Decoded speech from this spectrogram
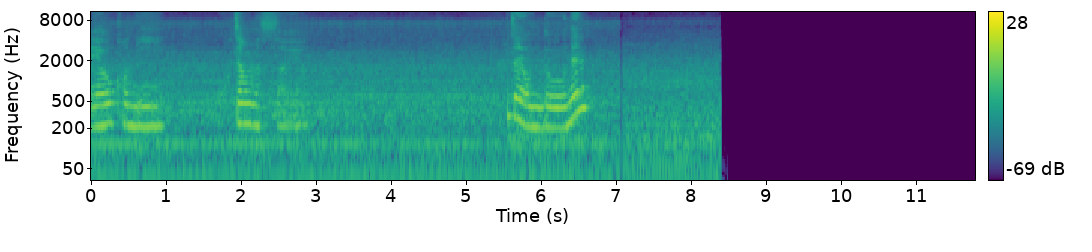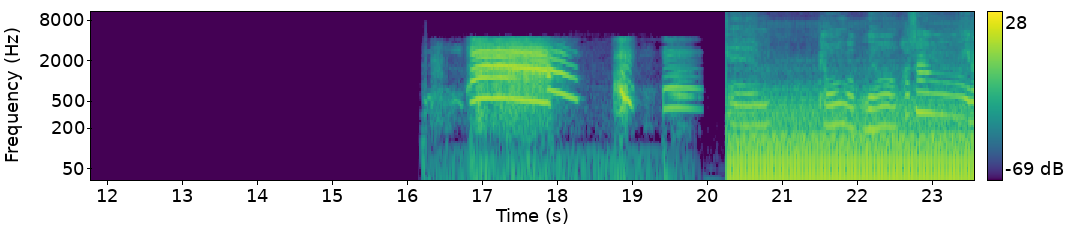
에어컨이 고장났어요. 현재 온도는 지금 병원 가고요. 화상이랑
